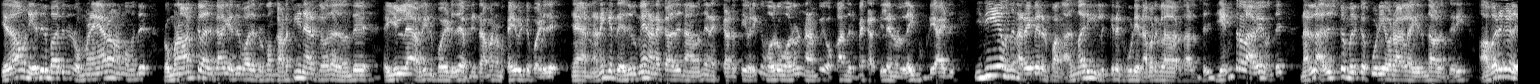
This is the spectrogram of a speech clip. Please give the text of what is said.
ஏதாவது ஒன்று எதிர்பார்த்துட்டு ரொம்ப நேரம் நம்ம வந்து ரொம்ப நாட்கள் அதுக்காக எதிர்பார்த்துட்டு இருக்கோம். கடைசி நேரத்துல வந்து அது வந்து இல்ல அப்படின்னு போயிடுது அப்படின்ற மாதிரி நம்ம கைவிட்டு போயிடுது. நான் நினைக்கிறது எதுவுமே நடக்காது. நான் வந்து எனக்கு கடைசி வரைக்கும் வரும் வரும் நான் போய் உட்காந்துருப்பேன் கடைசியில என்னோட லைஃப் இப்படி ஆயிடுது. இதையே வந்து நிறைய பேர் இருப்பாங்க. அது மாதிரி இருக்கக்கூடிய நபர்களாக இருந்தாலும் சரி ஜென்ரலாவே வந்து நல்ல அதிர்ஷ்டம் இருக்கக்கூடியவர்களாக இருந்தாலும் சரி அவர்களுக்கு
